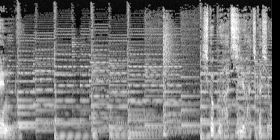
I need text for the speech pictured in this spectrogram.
遍路。四国88カ所を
